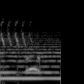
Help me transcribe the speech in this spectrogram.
Música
